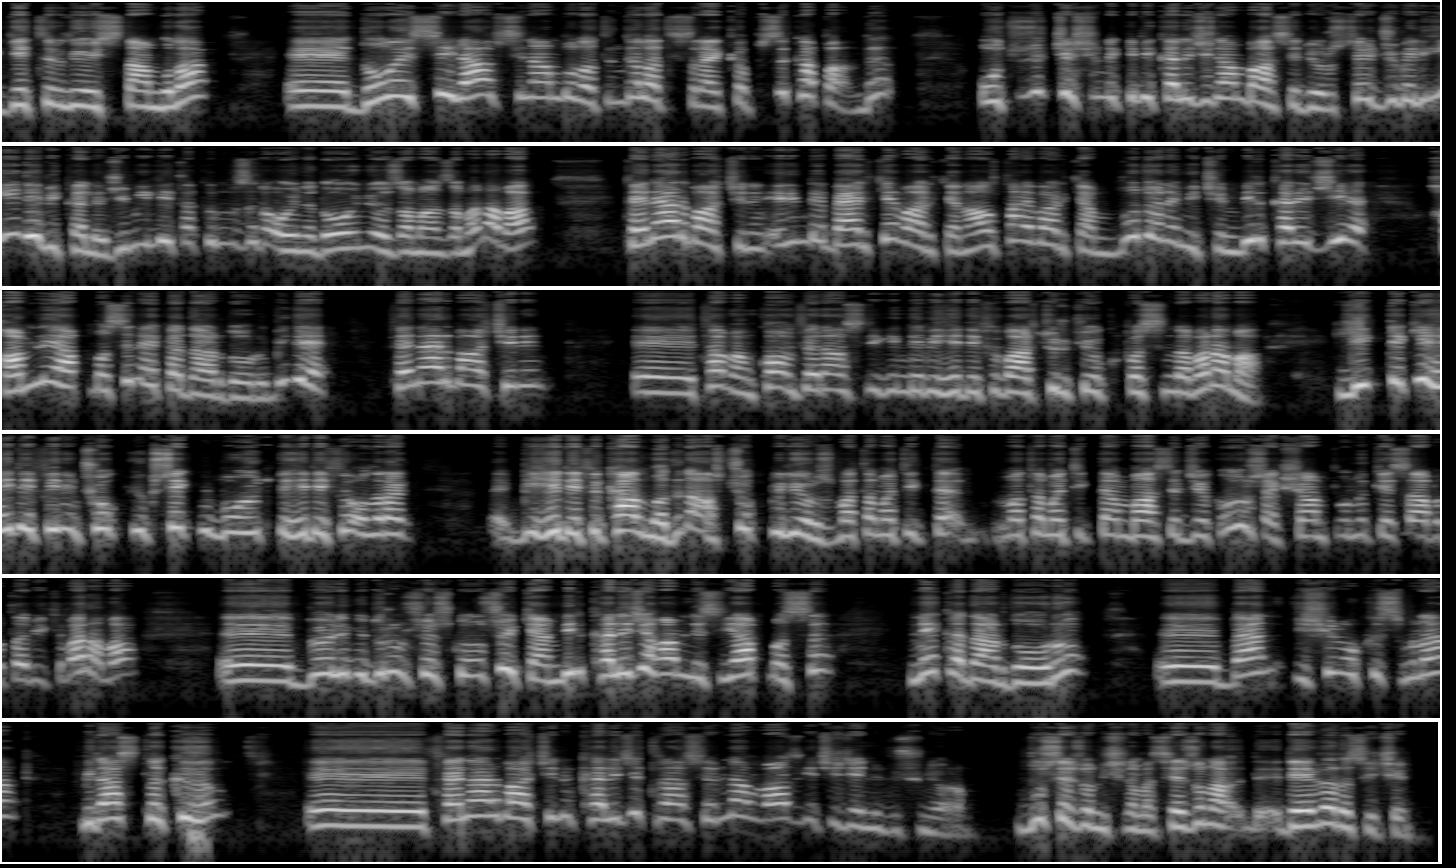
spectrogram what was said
getiriliyor İstanbul'a. E, dolayısıyla Sinan Bolat'ın Galatasaray kapısı kapandı. 33 yaşındaki bir kaleciden bahsediyoruz. Tecrübeli iyi de bir kaleci. Milli takımımızda da oynadı, oynuyor zaman zaman ama Fenerbahçe'nin elinde Berke varken, Altay varken bu dönem için bir kaleciye hamle yapması ne kadar doğru? Bir de Fenerbahçe'nin e, tamam konferans liginde bir hedefi var, Türkiye Kupası'nda var ama ligdeki hedefinin çok yüksek bir boyutlu hedefi olarak e, bir hedefi kalmadığını az çok biliyoruz. Matematikte matematikten bahsedecek olursak şampiyonluk hesabı tabii ki var ama e, böyle bir durum söz konusuyken bir kaleci hamlesi yapması ne kadar doğru? E, ben işin o kısmına biraz takığım. E, Fenerbahçe'nin kaleci transferinden vazgeçeceğini düşünüyorum. Bu sezon için ama sezon devre arası için.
